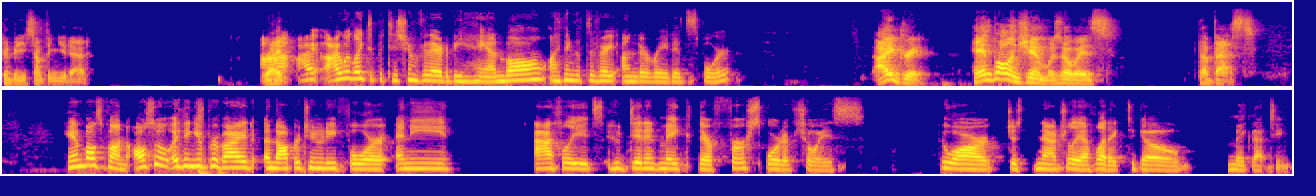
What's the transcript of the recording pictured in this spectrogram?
Could be something you'd add. Right? Uh, I I would like to petition for there to be handball. I think that's a very underrated sport. I agree. Handball and gym was always the best. Handball's fun. Also, I think it provide an opportunity for any athletes who didn't make their first sport of choice, who are just naturally athletic, to go make that team.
